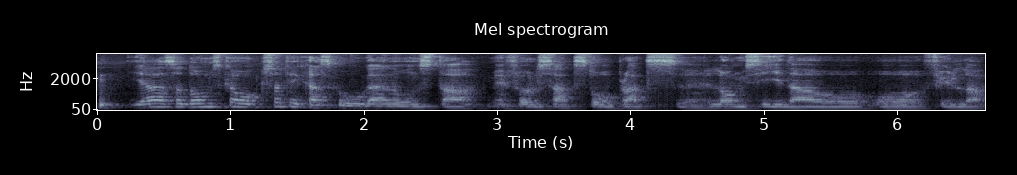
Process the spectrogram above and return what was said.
Ja, alltså de ska också till Karlskoga en onsdag med fullsatt ståplats, eh, långsida och, och fylla.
